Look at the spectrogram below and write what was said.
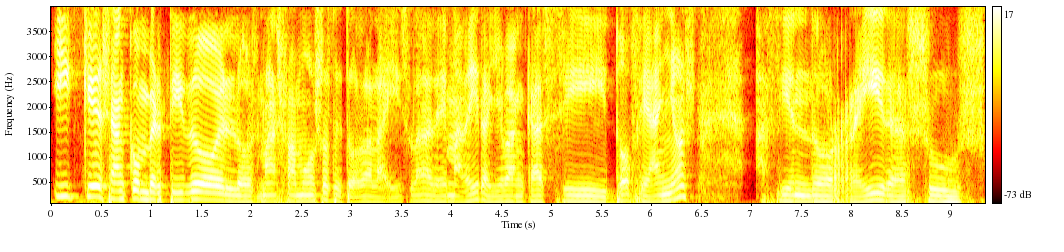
y que se han convertido en los más famosos de toda la isla de Madeira. Llevan casi 12 años haciendo reír a sus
